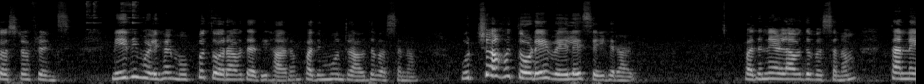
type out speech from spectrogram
சிஸ்டர் ஃப்ரெண்ட்ஸ் நீதிமொழிகள் முப்பத்தோராவது அதிகாரம் பதிமூன்றாவது வசனம். உற்சாகத்தோடே வேலை செய்கிறாள். பதினேழாவது வசனம் தன்னை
